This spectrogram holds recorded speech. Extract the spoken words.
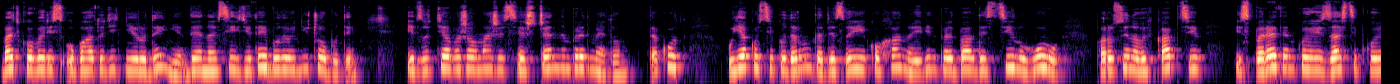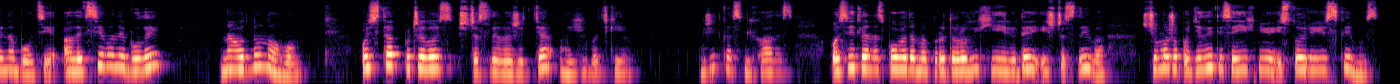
Батько виріс у багатодітній родині, де на всіх дітей були одні чоботи, і взуття вважав майже священним предметом. Так от, у якості подарунка для своєї коханої він придбав десь цілу гору парусинових капців із перетинкою і застіпкою на боці, але всі вони були на одну ногу. Ось так почалось щасливе життя моїх батьків. Жінка всміхалась, освітлена спогадами про дорогих її людей і щаслива, що може поділитися їхньою історією з кимось,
